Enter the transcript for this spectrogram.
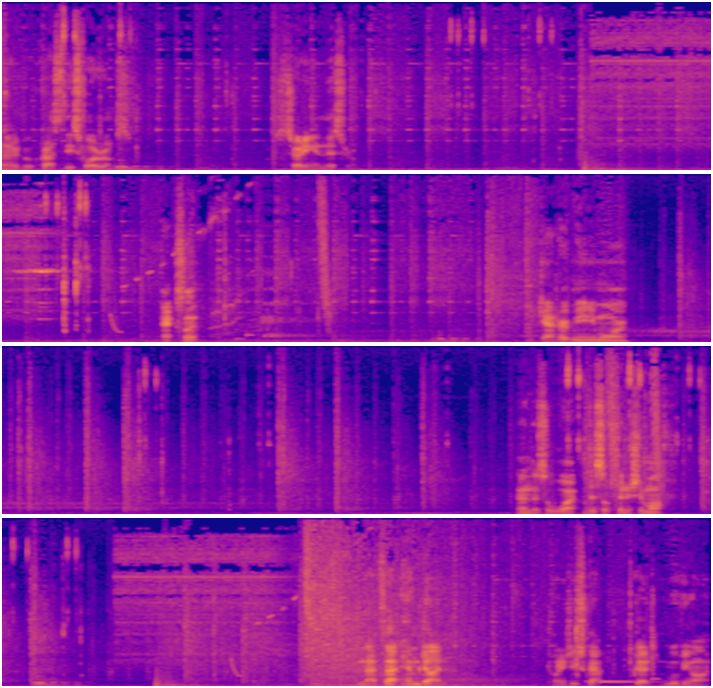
I'm gonna go across these four rooms. Starting in this room. Excellent. You can't hurt me anymore. And this will this will finish him off. And that's that. Him done. 22 scrap. Good. Moving on.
